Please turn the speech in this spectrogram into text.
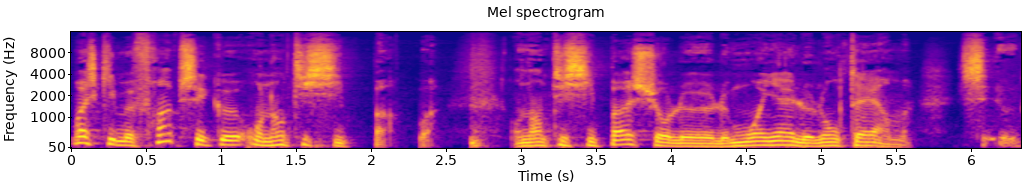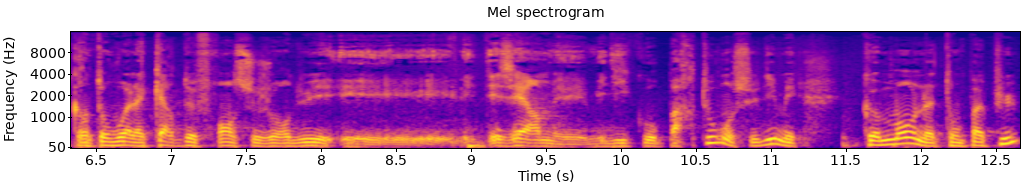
Moi, ce qui me frappe, c'est qu'on n'anticipe pas. Quoi on n'anticipe pas sur le, moyen et le long terme. Quand on voit la carte de France aujourd'hui et les déserts médicaux partout, on se dit mais comment n'a-t-on pas pu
